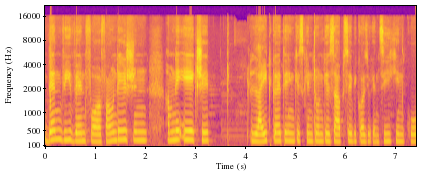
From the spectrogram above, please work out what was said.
Then we went for foundation हमने एक शेड लाइट गए थे इनकी स्किन टोन के हिसाब से बिकॉज़ यू कैन सी कि इनको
